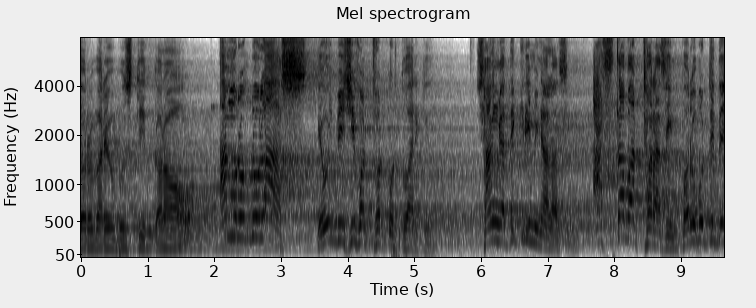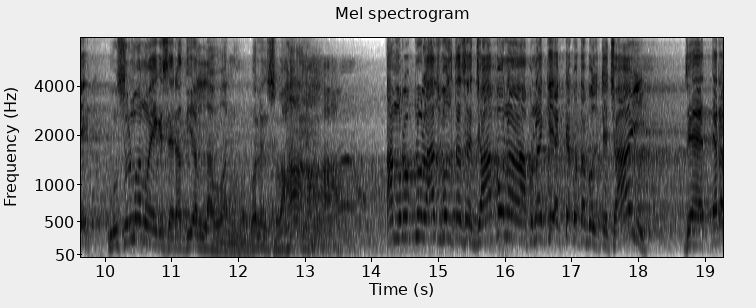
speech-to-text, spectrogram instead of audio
দরবারে উপস্থিত করো আমরুবনুলাস এ ওই বেশি ফটফট করতো আর কি। সাংঘাতিক ক্রিমিনাল আছে আস্থা বাঠর আছেন। পরবর্তীতে মুসলমান হয়ে গেছে রাদিয়াল্লাহ আনহু। বলেন সুহান আমরুবনুল আজ বলতেছে, যাব না, আপনাকে একটা কথা বলতে চাই, যে এরা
